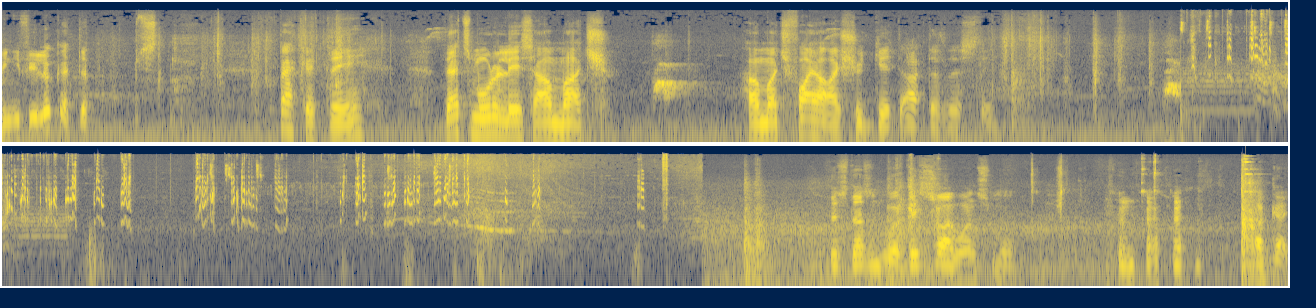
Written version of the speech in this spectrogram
mean, if you look at the packet there, that's more or less how much, how much fire I should get out of this thing. This doesn't work. Let's try once more. okay,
